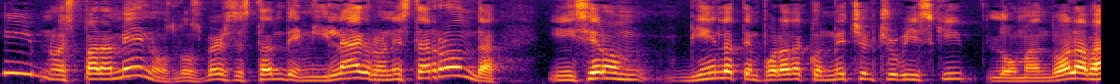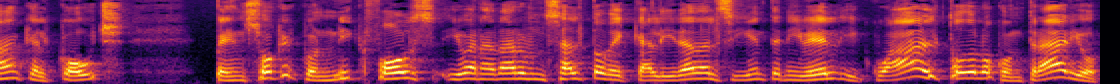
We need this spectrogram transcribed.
Y no es para menos, los Bears están de milagro en esta ronda. Iniciaron bien la temporada con Mitchell Trubisky, lo mandó a la banca el coach pensó que con Nick Foles iban a dar un salto de calidad al siguiente nivel y cuál, todo lo contrario.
